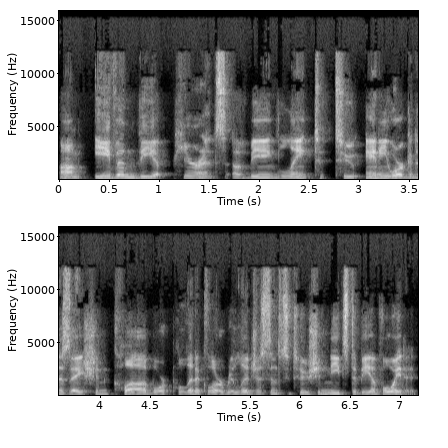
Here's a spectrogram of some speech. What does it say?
um, even the appearance of being linked to any organization, club, or political or religious institution needs to be avoided.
